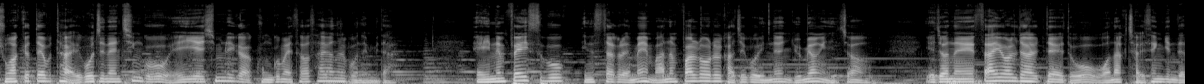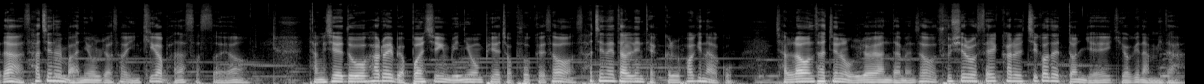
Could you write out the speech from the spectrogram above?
중학교 때부터 알고 지낸 친구 A의 심리가 궁금해서 사연을 보냅니다. A는 페이스북, 인스타그램에 많은 팔로워를 가지고 있는 유명인이죠. 예전에 싸이월드 할 때에도 워낙 잘생긴 데다 사진을 많이 올려서 인기가 많았었어요. 당시에도 하루에 몇 번씩 미니홈피에 접속해서 사진에 달린 댓글을 확인하고 잘 나온 사진을 올려야 한다면서 수시로 셀카를 찍어댔던 예의 기억이 납니다.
